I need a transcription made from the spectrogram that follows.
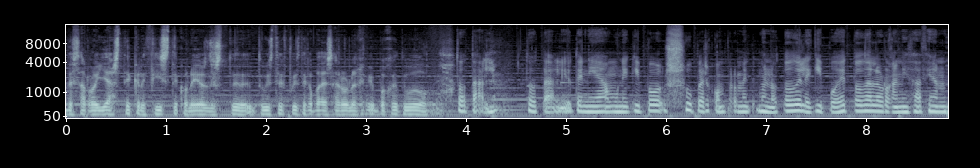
desarrollaste, creciste con ellos, tuviste, fuiste capaz de desarrollar un equipo ejecutivo. Total, total. Yo tenía un equipo súper comprometido, bueno, todo el equipo, ¿eh? toda la organización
